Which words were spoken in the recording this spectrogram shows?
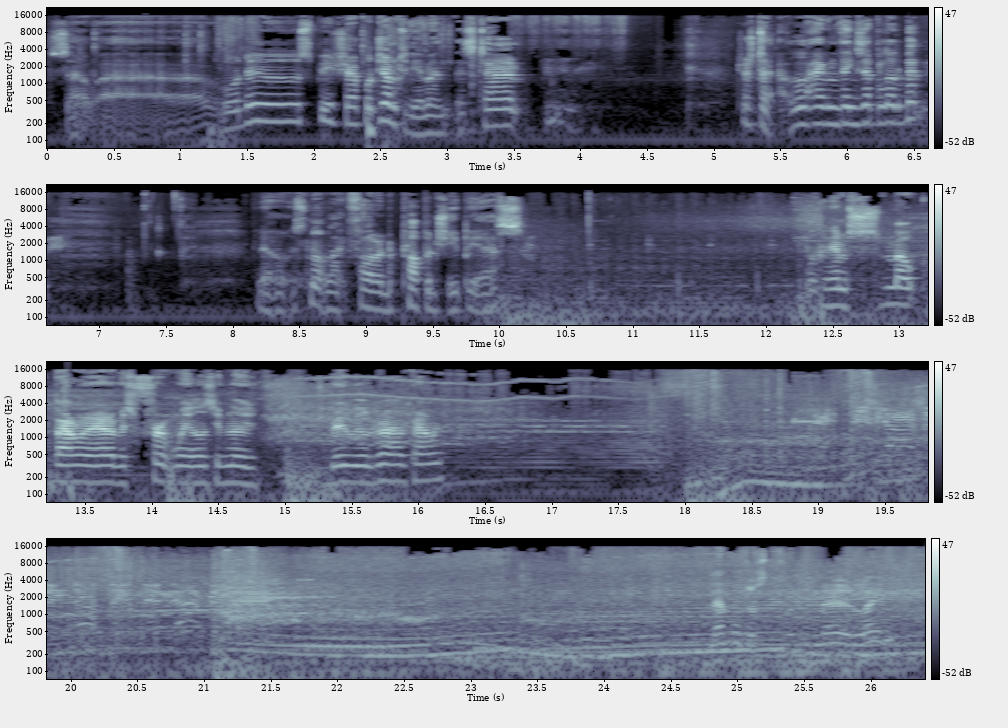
So, uh, we'll do speed trap. We'll jump to the event this time. Just to liven things up a little bit. You know, it's not like following a proper GPS. Look at him smoke barreling out of his front wheels, even though he's rear wheel drive, apparently. Level just no lane.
